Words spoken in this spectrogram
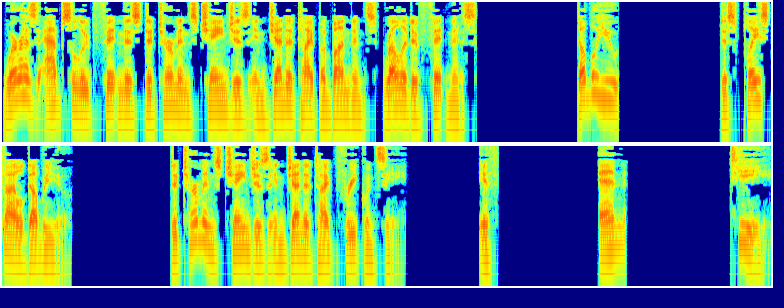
Whereas absolute fitness determines changes in genotype abundance, relative fitness. W. W. Determines changes in genotype frequency. If n t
